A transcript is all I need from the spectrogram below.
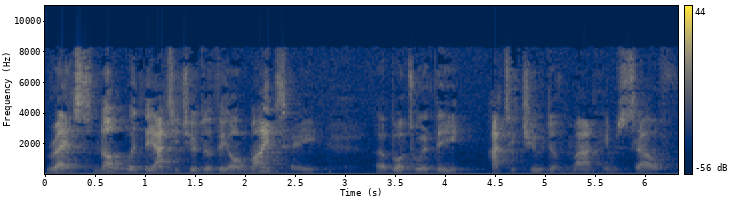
rests not with the attitude of the Almighty, uh, but with the attitude of man himself.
